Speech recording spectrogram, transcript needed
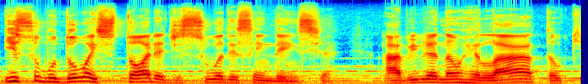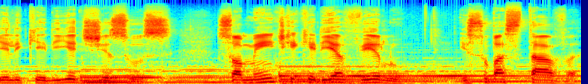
Isso mudou a história de sua descendência. A Bíblia não relata o que ele queria de Jesus, somente que queria vê-lo. Isso bastava.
